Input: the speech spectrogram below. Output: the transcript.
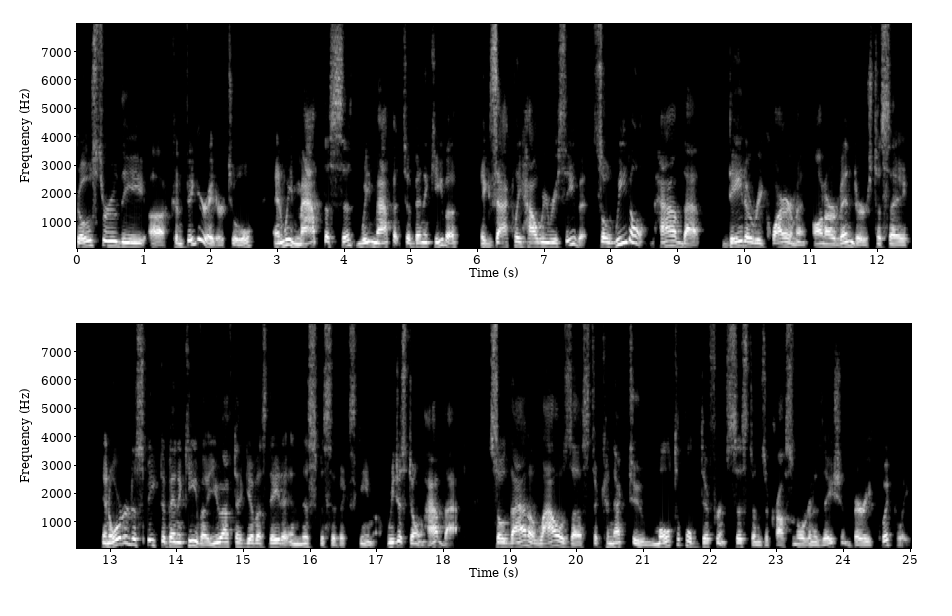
goes through the uh, configurator tool, and we map the we map it to Benekiva exactly how we receive it. So we don't have that data requirement on our vendors to say, in order to speak to Benekiva, you have to give us data in this specific schema. We just don't have that. So that allows us to connect to multiple different systems across an organization very quickly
